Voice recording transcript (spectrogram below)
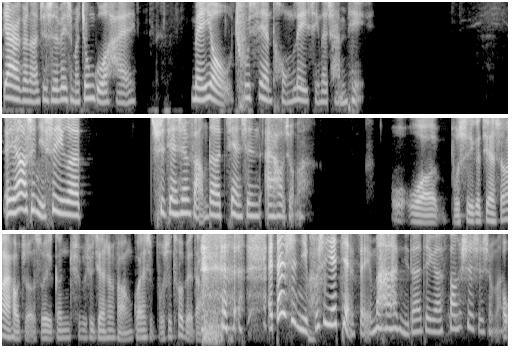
第二个呢，就是为什么中国还没有出现同类型的产品？哎，杨老师，你是一个去健身房的健身爱好者吗？我我不是一个健身爱好者，所以跟去不去健身房关系不是特别大。哎，但是你不是也减肥吗？你的这个方式是什么？哦，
